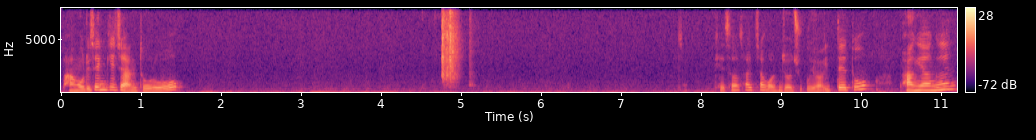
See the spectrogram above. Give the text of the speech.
방울이 생기지 않도록 해서 살짝 얹어주고요. 이때도 방향은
